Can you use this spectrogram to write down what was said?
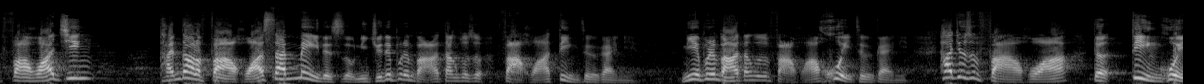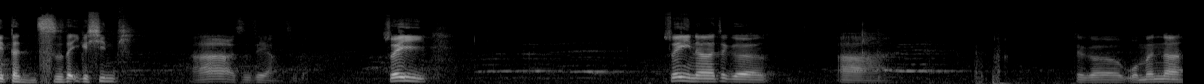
法华经》。谈到了法华三昧的时候，你绝对不能把它当做是法华定这个概念，你也不能把它当做是法华会这个概念，它就是法华的定会等词的一个新体，啊，是这样子的。所以，所以呢，这个啊，这个我们呢，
